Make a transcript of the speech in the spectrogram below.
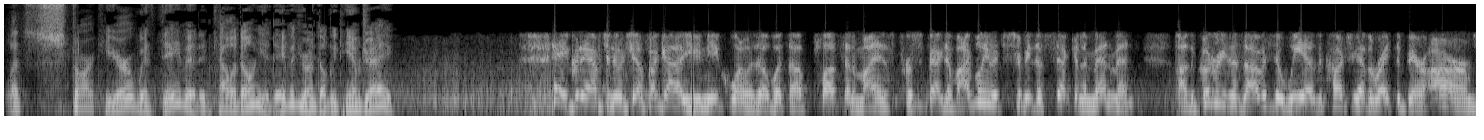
Let's start here with David in Caledonia. David, you're on WTMJ. Hey, good afternoon, Jeff. I got a unique one with a, with a plus and a minus perspective. I believe it should be the Second Amendment. Uh, the good reason is obviously we as a country have the right to bear arms,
